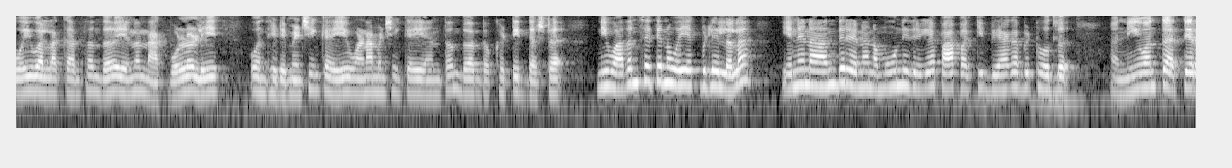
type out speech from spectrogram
ಒಯ್ವಲ್ಲಕ್ಕ ಅಂತಂದು, ಏನೋ ನಾಲ್ಕು ಬೆಳ್ಳುಳ್ಳಿ, ಒಂದು ಹಿಡಿ ಮೆಣಸಿನ್ಕಾಯಿ, ಒಣ ಮೆಣಸಿನ್ಕಾಯಿ ಅಂತಂದು ಅಂದು ಕಟ್ಟಿದ್ದಷ್ಟೇ. ನೀವು ಅದನ್ನ ಸಹಿತನೂ ಒಯ್ಯಕ್ಕೆ ಬಿಡಲಿಲ್ಲಲ್ಲ? ಏನೇನ ಅಂದಿರೇನೋ ನಮ್ಮ ಊನಿದ್ರಿಗೆ ಪಾಪ ಅಕ್ಕಿ ಬೇಗ ಬಿಟ್ಟು ಹೋದ್ಲು. ನೀವಂತೂ ಅತ್ತೀರ,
